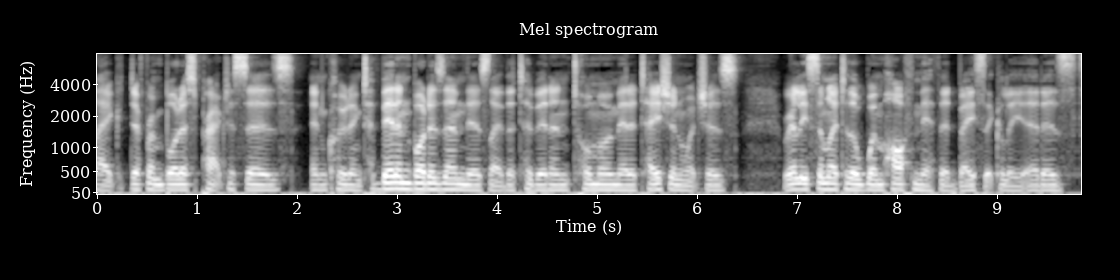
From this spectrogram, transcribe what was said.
like different Buddhist practices, including Tibetan Buddhism. There's like the Tibetan Tummo meditation, which is really similar to the Wim Hof method, basically. It is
